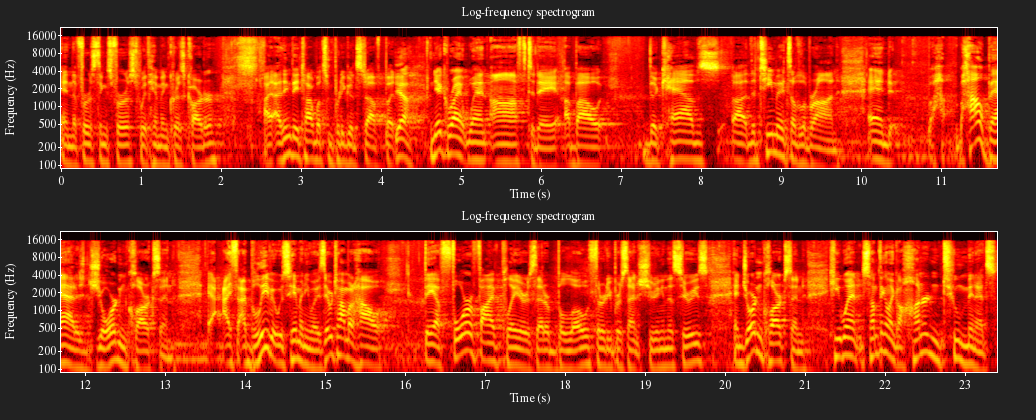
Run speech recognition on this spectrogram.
and the First Things First with him and Cris Carter. I, I think they talk about some pretty good stuff. But Yeah. Nick Wright went off today about the Cavs, uh, the teammates of LeBron, and how bad is Jordan Clarkson? I, I believe it was him, anyways. They were talking about how they have four or five players that are below 30% shooting in this series. And Jordan Clarkson, he went something like 102 minutes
